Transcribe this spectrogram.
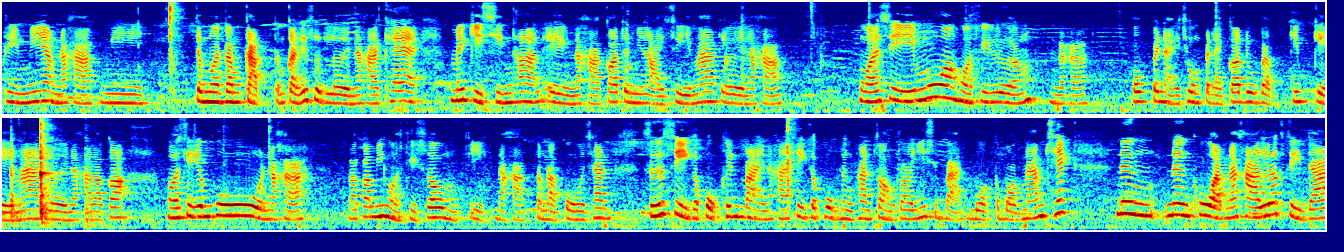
พรีเมียมนะคะ มีจำนวนจำกัดจำกัดที่สุดเลยนะคะ แค่ไม่กี่ชิ้นเท่านั้นเองนะคะ ก็จะมีหลายสีมากเลยนะคะ หัวสีม่วงหัวสีเหลืองนะคะ กไปไหนชงไปไหนก็ดูแบบกิ๊บเก๋มากเลยนะคะ แล้วก็หัวสีชมพูนะคะ แล้วก็มีหัวสีส้มอีกนะคะสำหรับโปรโมชั่นซื้อ 4 กระปุกขึ้นไปนะคะ4กระปุก 1,220 บาท บวกกระบอกน้ำเช็ค1 1ขวดนะคะ เลือกสีได้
